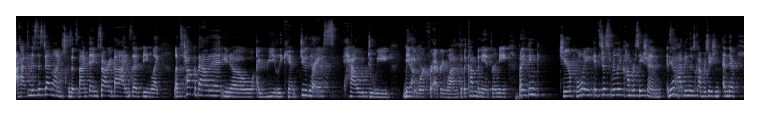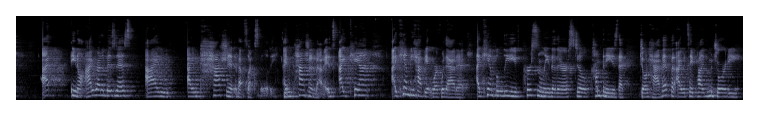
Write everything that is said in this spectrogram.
I have to miss this deadline just because it's my thing. Sorry, bye. Instead of being like, let's talk about it. You know, I really can't do this. Right. How do we make yeah. it work for everyone, for the company, and for me? But I think to your point, it's just really conversation. It's yeah. having those conversations, and they're, I, you know, I run a business. I, I'm passionate about flexibility. Yeah. I'm passionate about it. It's I can't. I can't be happy at work without it. I can't believe personally that there are still companies that don't have it, but I would say probably the majority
